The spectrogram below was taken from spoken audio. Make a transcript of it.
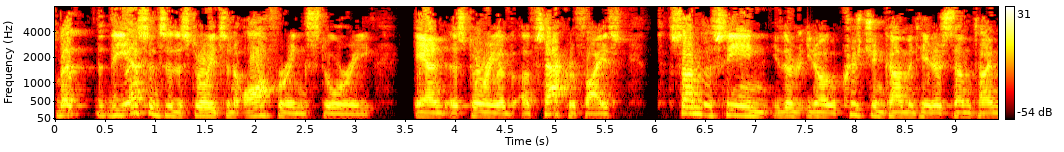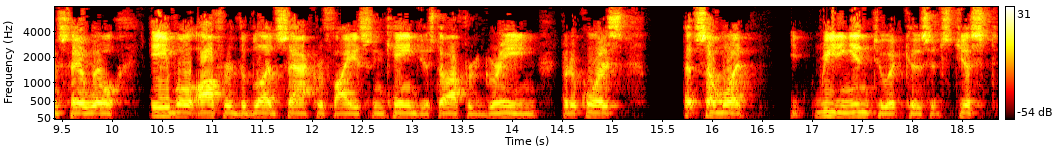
but the essence of the story, it's an offering story and a story of, of sacrifice. some have seen, either, you know, Christian commentators sometimes say, well, Abel offered the blood sacrifice and Cain just offered grain. But of course, that's somewhat reading into it because it's just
